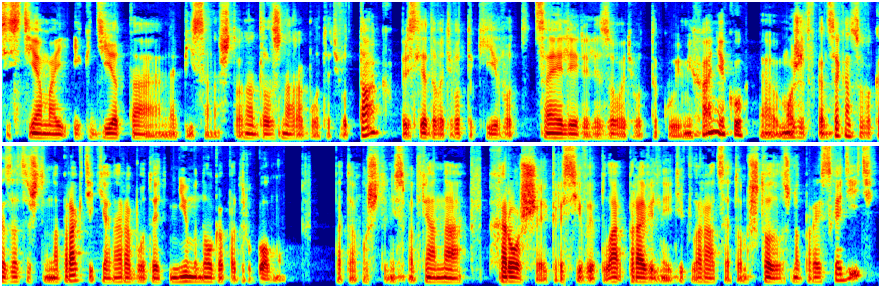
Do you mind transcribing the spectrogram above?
системой и где-то написано, что она должна работать вот так, преследовать вот такие вот цели, реализовывать вот такую механику, э, может в конце концов оказаться, что на практике она работает немного по-другому. Потому что, несмотря на хорошие, красивые, правильные декларации о том, что должно происходить,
